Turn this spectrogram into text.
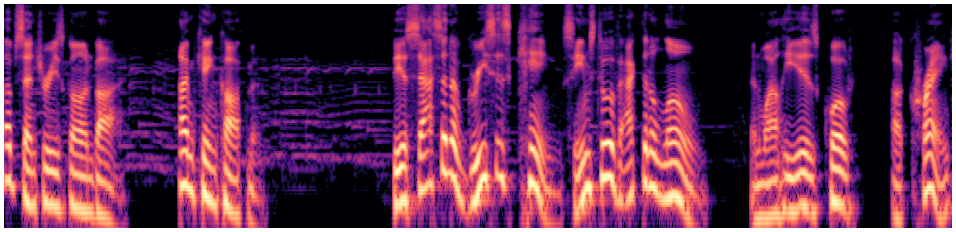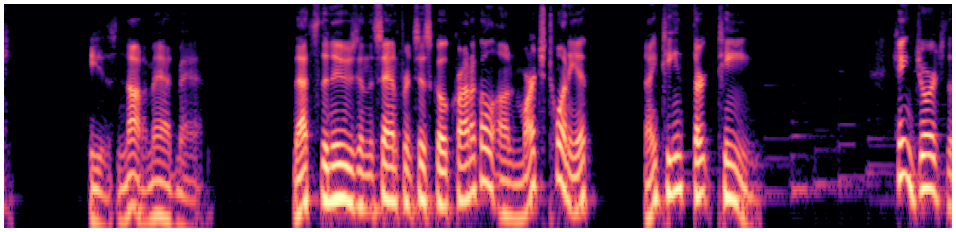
of centuries gone by. I'm King Kaufman. The assassin of Greece's king seems to have acted alone, and while he is, quote, a crank, he is not a madman. That's the news in the San Francisco Chronicle on March 20th, 1913. King George I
